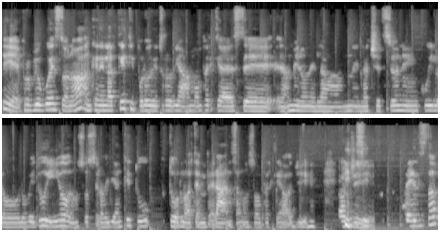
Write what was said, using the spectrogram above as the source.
Sì, è proprio questo, no? Anche nell'archetipo lo ritroviamo, perché se, almeno nella, nell'accezione in cui lo, lo, vedo io, non so se lo vedi anche tu, torno a temperanza, non so perché oggi... Oggi... questo,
